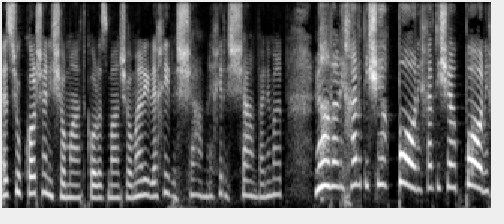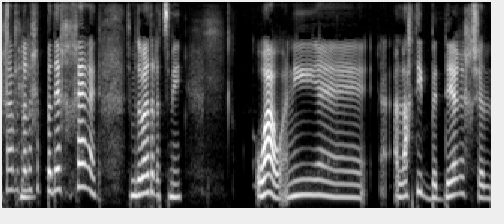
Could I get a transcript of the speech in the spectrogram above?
איזשהו קול שאני שומעת כל הזמן, שאומר לי, לכי לשם, לכי לשם, ואני אומרת, לא, אבל אני חייבת להישאר פה, אני חייבת להישאר פה, אני חייבת כן. ללכת בדרך אחרת. אז מדברת על עצמי. וואו, אני אה, הלכתי בדרך של,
